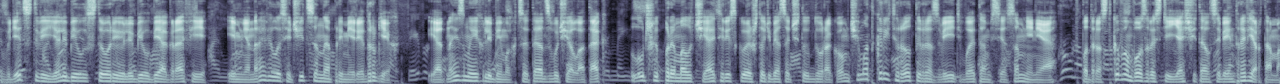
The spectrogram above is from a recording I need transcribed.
В детстве я любил историю, любил биографии, и мне нравилось учиться на примере других. И одна из моих любимых цитат звучала так: "Лучше промолчать, рискуя, что тебя сочтут дураком, чем открыть рот и развеять в этом все сомнения". В подростковом возрасте я считал себя интровертом.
